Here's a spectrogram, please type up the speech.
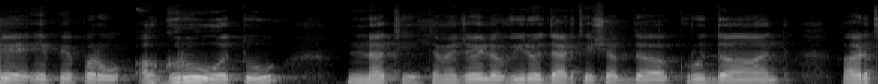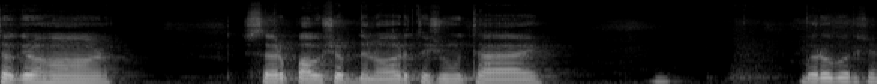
છે. એ પેપર અઘરું હોતું નથી. તમે જોઈ લો, વિરોધાર્થી શબ્દ કૃદંત અર્થગ્રહણ, સરપાવ શબ્દનો અર્થ શું થાય? બરાબર છે?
